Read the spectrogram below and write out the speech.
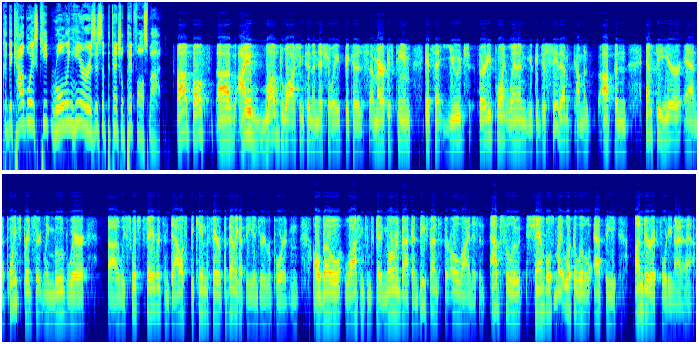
Could the Cowboys keep rolling here, or is this a potential pitfall spot? Uh, both. Uh, I loved Washington initially because America's team gets that huge 30 point win, and you could just see them coming up and empty here. And the point spread certainly moved where uh, we switched favorites, and Dallas became the favorite. But then I got the injury report, and although Washington's getting Norman back on defense, their O line is an absolute shambles. Might look a little at the under at 49 and a half.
